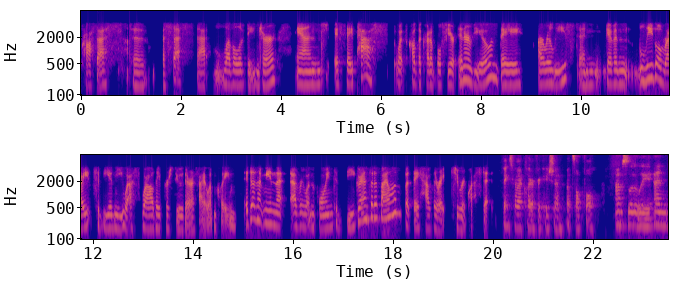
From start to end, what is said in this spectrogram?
process to assess that level of danger. And if they pass what's called the credible fear interview, they are released and given legal right to be in the U.S. while they pursue their asylum claim. It doesn't mean that everyone's going to be granted asylum, but they have the right to request it. Thanks for that clarification. That's helpful. Absolutely. And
